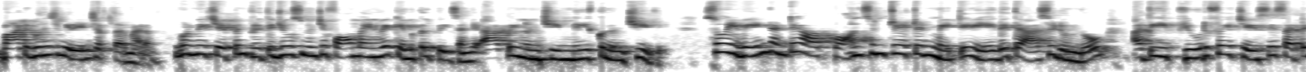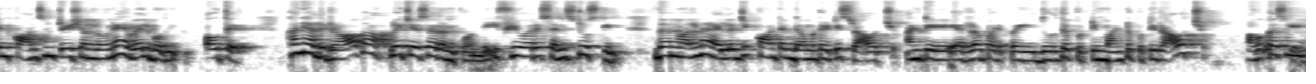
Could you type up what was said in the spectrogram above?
వాటి గురించి మీరు ఏం చెప్తారు మేడం? ఇప్పుడు మీరు చెప్పిన ప్రతి జ్యూస్ నుంచి ఫామ్ అయినవే కెమికల్ పిల్స్ అండి. యాపిల్ నుంచి మిల్క్ నుంచి ఇవి. సో ఇవి ఏంటంటే ఆ కాన్సన్ట్రేటెడ్ మెటీరియల్ ఏదైతే యాసిడ్ ఉందో అది ప్యూరిఫై చేసి సర్టెన్ కాన్సన్ట్రేషన్లోనే అవైలబుల్ అవుతాయి. కానీ అది రాగా అప్లై చేశారనుకోండి if you are a sensitive skin దాని వలన ఎలర్జిక్ కాంటాక్ట్ డర్మటైటిస్ రావచ్చు. అంటే ఎర్ర పడిపోయి దురద పుట్టి మంట పుట్టి రావచ్చు. అవకాశం.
